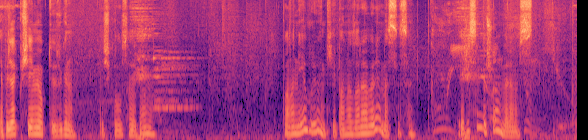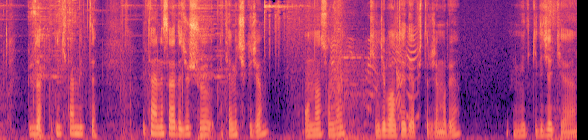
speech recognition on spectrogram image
Yapacak bir şeyim yoktu üzgünüm. Keşke olsaydı ama. Bana niye vuruyorsun ki? Bana zarar veremezsin sen. Verirsin de şu an veremezsin. Güzel. İlk item bitti. Bir tane sadece şu itemi çıkacağım. Ondan sonra ikinci baltayı da yapıştıracağım oraya. Mid gidecek ya.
